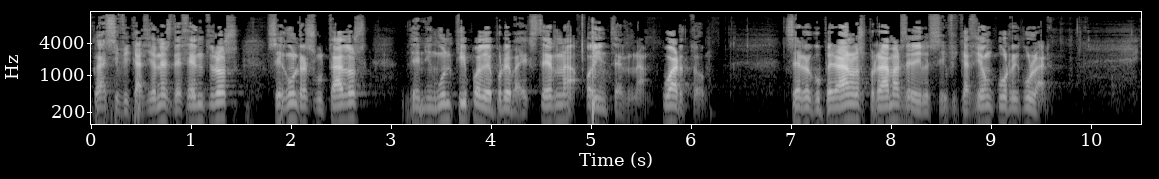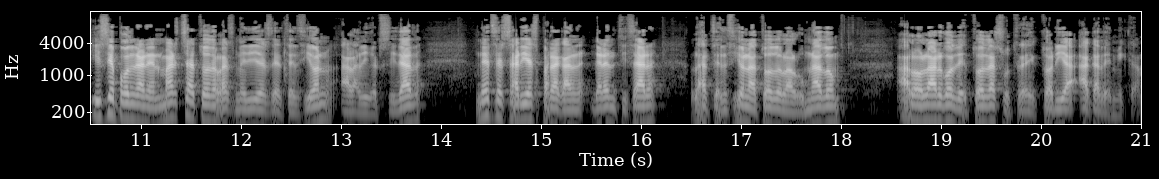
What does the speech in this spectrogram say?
clasificaciones de centros según resultados de ningún tipo de prueba externa o interna. Cuarto, se recuperarán los programas de diversificación curricular. Y se pondrán en marcha todas las medidas de atención a la diversidad necesarias para garantizar la atención a todo el alumnado a lo largo de toda su trayectoria académica.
